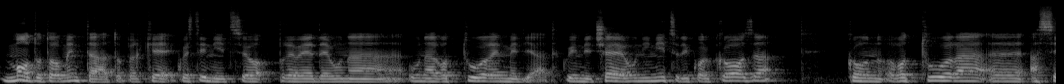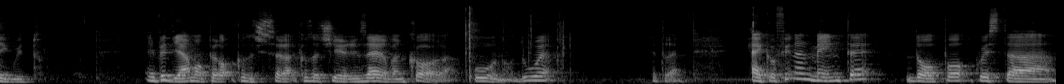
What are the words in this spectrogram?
molto tormentato perché questo inizio prevede una, una rottura immediata, quindi c'è un inizio di qualcosa con rottura eh, a seguito. E vediamo però cosa ci, sarà, cosa ci riserva ancora. Uno, due e tre. Ecco, finalmente dopo questa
